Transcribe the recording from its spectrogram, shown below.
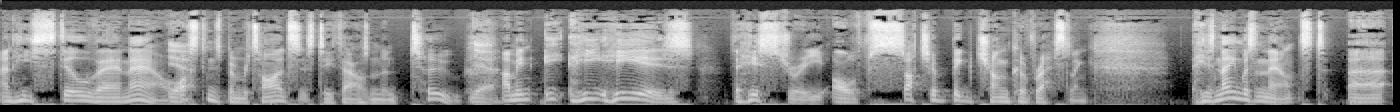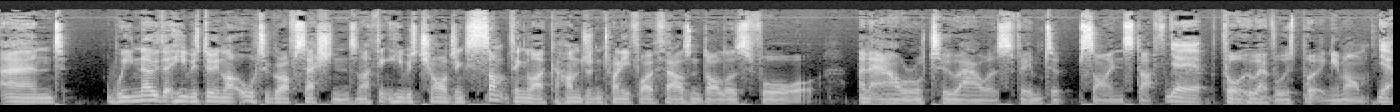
and he's still there now. Yeah. Austin's been retired since 2002. Yeah. I mean, he he- he is the history of such a big chunk of wrestling. His name was announced, uh, and we know that he was doing like autograph sessions, and I think he was charging something like one hundred and twenty-five thousand dollars for an hour or two hours for him to sign stuff Yeah, yeah. for whoever was putting him on. Yeah.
